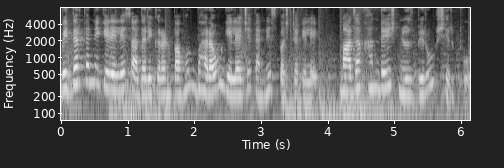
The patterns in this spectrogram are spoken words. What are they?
विद्यार्थ्यांनी केलेले सादरीकरण पाहून भारावून गेल्याचे त्यांनी स्पष्ट केले. माझा Khandesh news bureau Shirpur.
